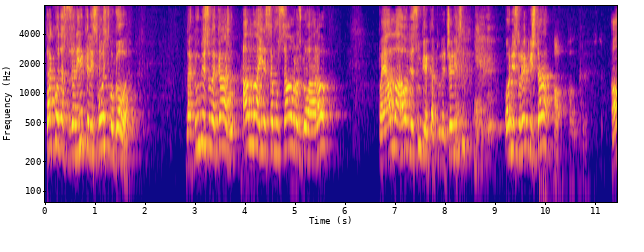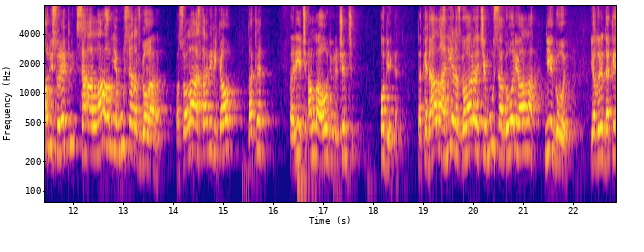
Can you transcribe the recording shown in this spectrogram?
Tako da su zanijekali svojstvo govora. Dakle, umjesto da kažu Allah je sa Musaom razgovarao, pa je Allah ovdje subjekat u rečenici, oni su rekli šta? A oni su rekli, sa Allahom je Musa razgovarao. Pa su Allah stavili kao, dakle, riječ Allah ovdje u rečenicu, objekat. Dakle, da Allah nije razgovarao, već je Musa govorio, Allah nije govorio. Jel, dakle,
